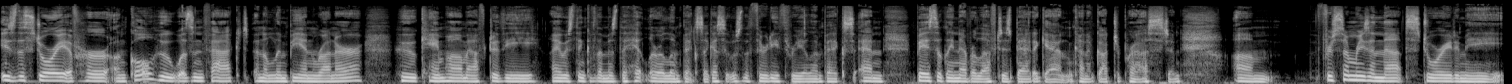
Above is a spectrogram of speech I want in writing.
is the story of her uncle, who was in fact an Olympian runner who came home after the, I always think of them as the Hitler Olympics. I guess it was the 33 Olympics, and basically never left his bed again, kind of got depressed. And um, for some reason, that story to me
